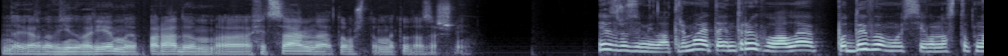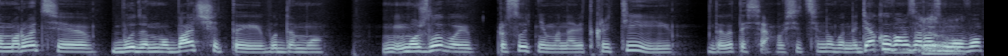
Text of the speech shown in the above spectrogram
наверное, в январе мы порадуем э, официально о том, что мы туда зашли. Я зрозуміла, тримаєте інтригу, але подивимося у наступному році будемо бачити і будемо, м, можливо, і присутніми на відкритті і дивитися усі ці новини. Дякую вам за Дякую. розмову.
